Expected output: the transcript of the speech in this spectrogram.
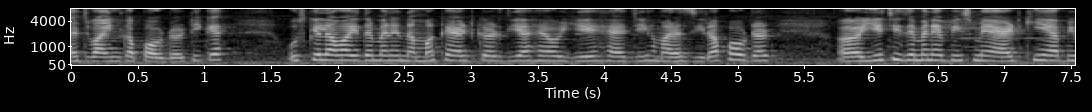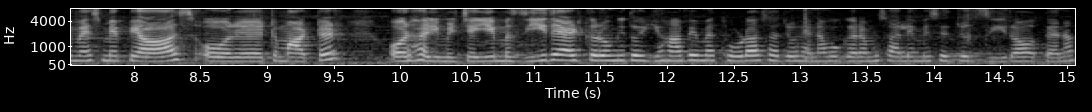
अजवाइन का पाउडर ठीक है? उसके अलावा इधर मैंने नमक ऐड कर दिया है और ये है जी हमारा ज़ीरा पाउडर। ये चीज़ें मैंने अभी इसमें ऐड की हैं। अभी मैं इसमें प्याज और टमाटर और हरी मिर्चें, ये मज़ीद ऐड करूँगी। तो यहाँ पे मैं थोड़ा सा जो है ना वो गर्म मसाले में से जो ज़ीरा होता है ना,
